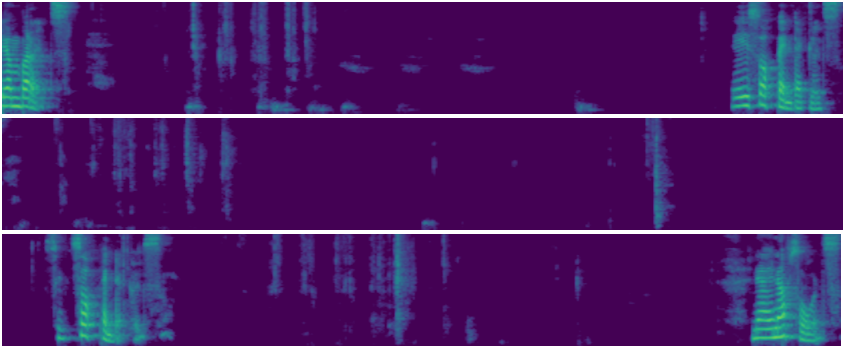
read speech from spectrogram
Temperance. Ace of Pentacles. Six of Pentacles. Nine of Swords.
